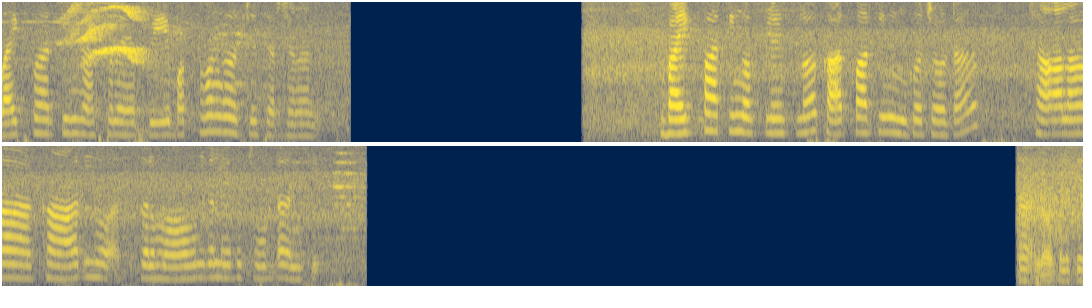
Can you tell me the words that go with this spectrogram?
బైక్ పార్కింగ్ అసలు బేభత్సవంగా వచ్చేసారు జనాలు. బైక్ పార్కింగ్ ఒక ప్లేస్లో కార్ పార్కింగ్ ఇంకో చోట. చాలా కార్లు అస్సలు మామూలుగా లేదు చూడడానికి. లోపలికి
